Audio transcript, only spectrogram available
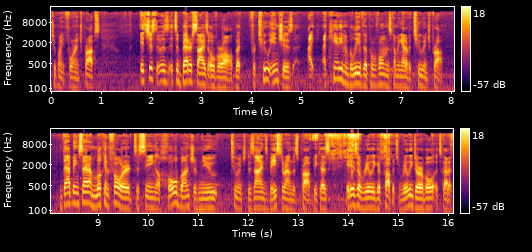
2.4 inch props it's just it was it's a better size overall. But for two inches, I, I can't even believe the performance coming out of a two inch prop that being said, I'm looking forward to seeing a whole bunch of new two inch designs based around this prop because it is a really good prop. It's really durable. It's got a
